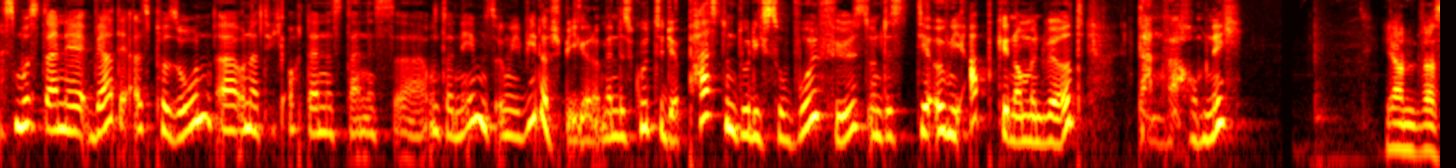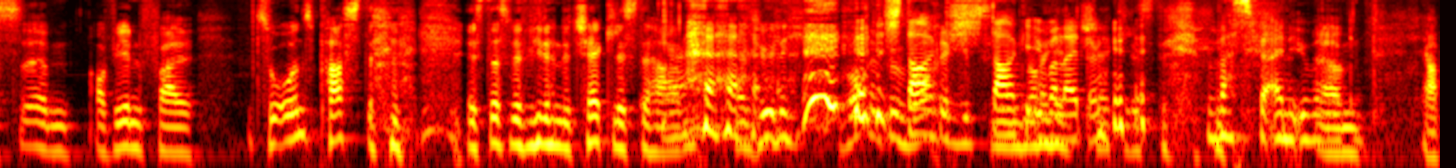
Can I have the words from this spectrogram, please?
es muss deine Werte als Person äh, und natürlich auch deines, deines äh, Unternehmens irgendwie widerspiegeln. Und wenn das gut zu dir passt und du dich so wohlfühlst und es dir irgendwie abgenommen wird, dann warum nicht? Ja, und was ähm, auf jeden Fall zu uns passt, ist, dass wir wieder eine Checkliste haben. Natürlich, Woche für Stark, Woche gibt's starke eine neue Überleitung. Checkliste. Was für eine Überleitung. ähm, ja,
